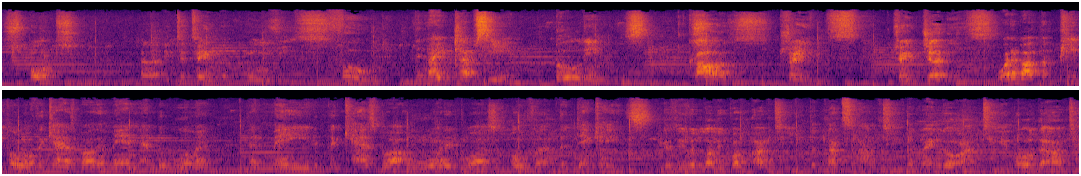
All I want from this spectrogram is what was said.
sports, uh, entertainment, movies, food, the nightclub scene, buildings. cars, trains, train journeys. What about the people of the Casbah, the men and the women that made the Casbah what it was over the decades? There's even Lollipop Auntie, the Nuts Auntie, the Mango Auntie, and all the aunties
